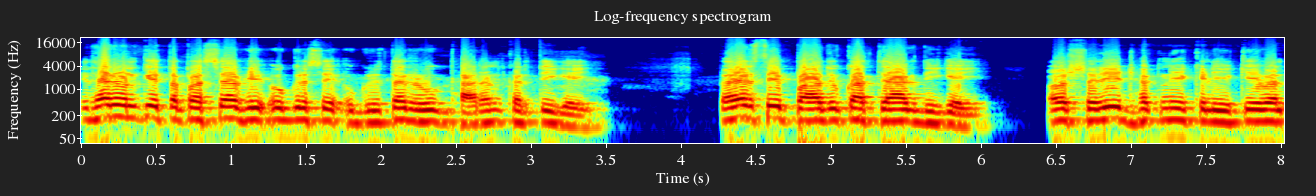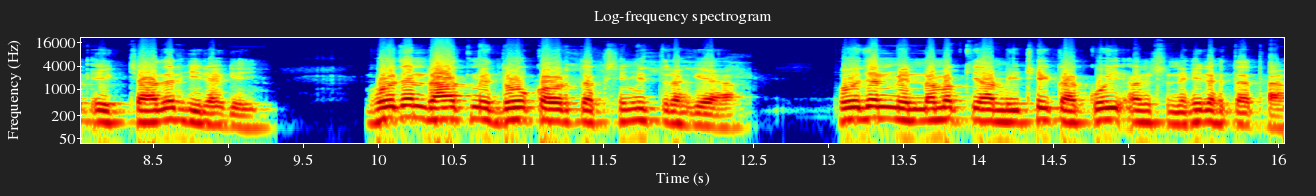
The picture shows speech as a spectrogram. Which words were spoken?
इधर उनकी तपस्या भी उग्र से उग्रतर रूप धारण करती गई। पैर से पादुका त्याग दी गई और शरीर ढकने के लिए केवल एक चादर ही रह गई। भोजन रात में दो कौर तक सीमित रह गया। भोजन में नमक या मीठे का कोई अंश नहीं रहता था,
